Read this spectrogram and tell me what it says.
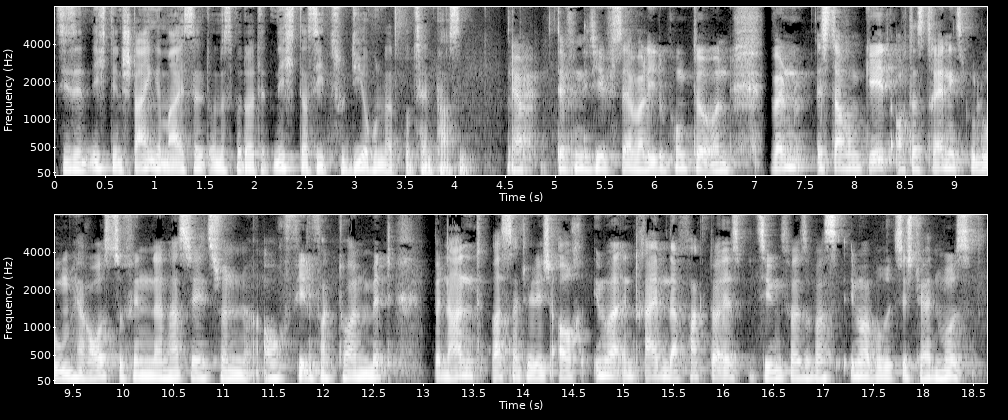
sie sind nicht in Stein gemeißelt und es bedeutet nicht, dass sie zu dir 100 Prozent passen. Ja, definitiv sehr valide Punkte. Und wenn es darum geht, auch das Trainingsvolumen herauszufinden, dann hast du jetzt schon auch viele Faktoren mit benannt, was natürlich auch immer ein treibender Faktor ist, beziehungsweise was immer berücksichtigt werden muss,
